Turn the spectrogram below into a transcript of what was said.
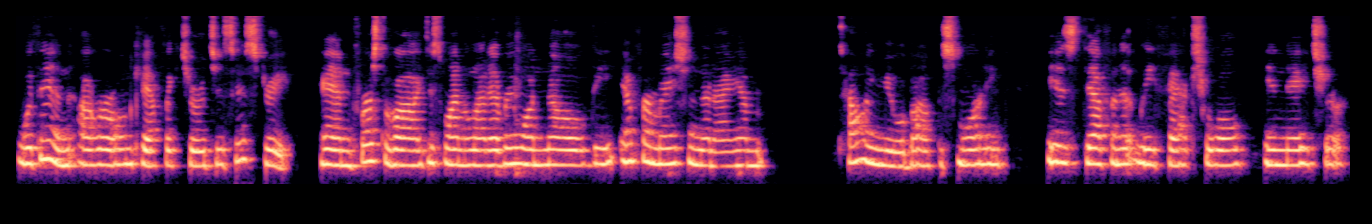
within our own Catholic Church's history. And first of all, I just want to let everyone know the information that I am telling you about this morning is definitely factual in nature.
